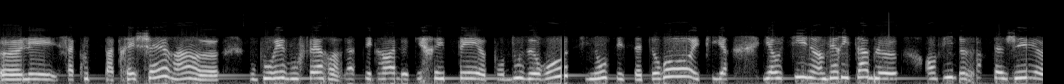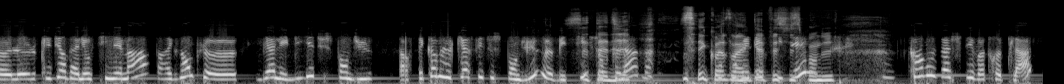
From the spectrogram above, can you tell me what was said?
Euh, les, ça coûte pas très cher. hein. Vous pouvez vous faire l'intégrale épée pour 12 euros, sinon c'est 7 euros. Et puis il y a, aussi une, un véritable envie de partager le, le plaisir d'aller au cinéma. Par exemple, euh, il y a les billets suspendus. Alors c'est comme le café suspendu, C'est-à-dire là, bah, C'est quoi ça, un café suspendu? Quand vous achetez votre place,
